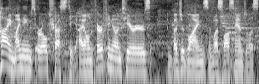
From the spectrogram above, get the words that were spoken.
Hi, my name's Earl Trusty. I own Ferrofino Interiors and Budget Blinds in West Los Angeles.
